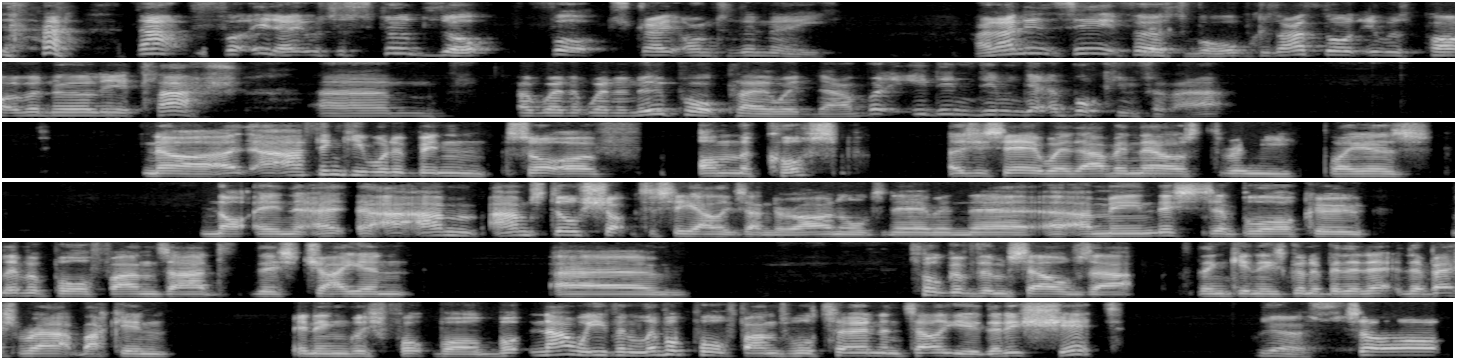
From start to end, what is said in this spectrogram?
that foot, you know, it was a studs up foot straight onto the knee. And I didn't see it, first of all, because I thought it was part of an earlier clash um, when, when a Newport player went down. But he didn't even get a booking for that. No, I, I think he would have been sort of on the cusp, as you say, with having those three players not in. I, am I'm, I'm still shocked to see Alexander Arnold's name in there. I mean, this is a bloke who Liverpool fans had this giant um, tug of themselves at, thinking he's going to be the the best right back in in English football. But now even Liverpool fans will turn and tell you that he's shit. Yes. So,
